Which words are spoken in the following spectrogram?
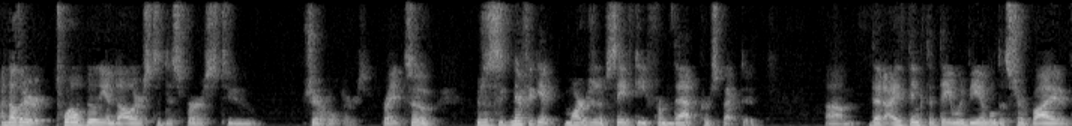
another twelve billion dollars to disperse to shareholders, right? So there's a significant margin of safety from that perspective um, that I think that they would be able to survive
